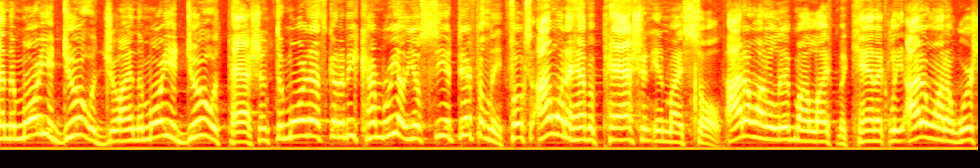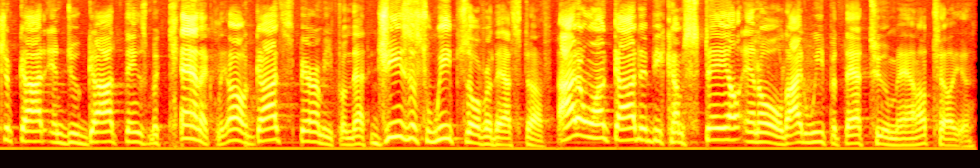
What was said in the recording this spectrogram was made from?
and the more you do it with joy and the more you do it with passion, the more that's going to become real. You'll see it differently. Folks, I want to have a passion in my soul. I don't want to live my life mechanically. I don't want to worship God and do God things mechanically. Oh, God spare me from that. Jesus weeps over that stuff. I don't want God to become stale and old. I'd weep at that too, man, I'll tell you.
